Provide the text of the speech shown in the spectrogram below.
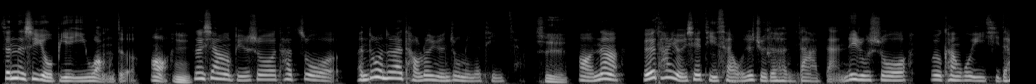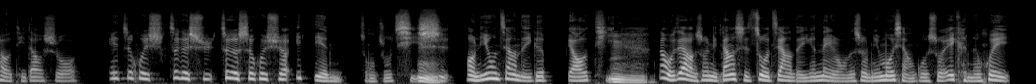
真的是有别以往的哦。嗯，那像比如说他做，很多人都在讨论原住民的题材，是哦。那可是他有一些题材，我就觉得很大胆。例如说，我有看过一集，他有提到说，哎，这会这个需这个社会需要一点种族歧视哦。你用这样的一个标题，嗯那我在想说，你当时做这样的一个内容的时候，你有没有想过说，哎，可能会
